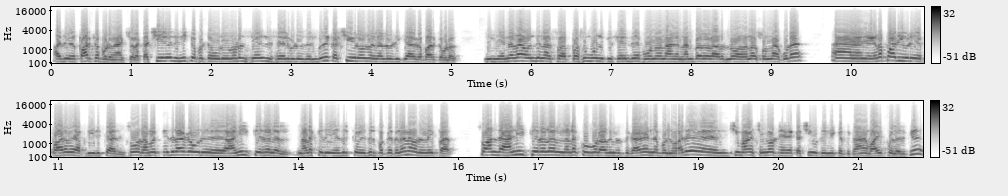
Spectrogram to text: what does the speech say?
அது பார்க்கப்படும் ஆக்சுவலாக கட்சியிலிருந்து நீக்கப்பட்ட ஒருவருடன் சேர்ந்து செயல்படுவது என்பது கட்சி விரோத நடவடிக்கையாக பார்க்கப்படும். நீங்கள் என்னதான் வந்து நான் ப- சேர்ந்தே போனோம் நாங்கள் நண்பர்களாக இருந்தோம் அதெல்லாம் சொன்னால் கூட எடப்பாடியுடைய பார்வை அப்படி இருக்காது. ஸோ நமக்கு எதிராக ஒரு அணி திரளல் நடக்குது எதிர்க்க எதிர்பக்கத்தில் அவர் நினைப்பார். ஸோ அந்த அணி திரளல் நடக்கக்கூடாதுன்றதுக்காக என்ன பண்ணுவார்? நிச்சயமாக செங்கோட்டையை கட்சி விட்டு நீக்கிறதுக்கான வாய்ப்புகள் இருக்குது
